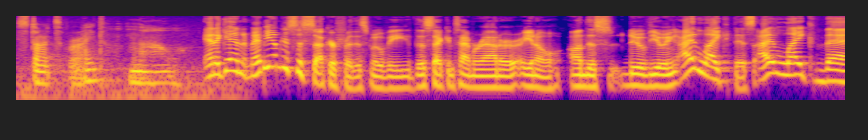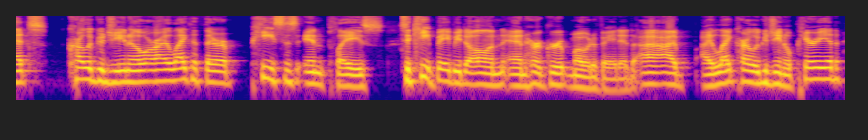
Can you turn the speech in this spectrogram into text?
starts right now. And again, maybe I'm just a sucker for this movie the second time around, or you know, on this new viewing. I like this. I like that Carla Gugino, or I like that there are pieces in place to keep Baby Doll and, and her group motivated. I, I I like Carla Gugino. Period.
